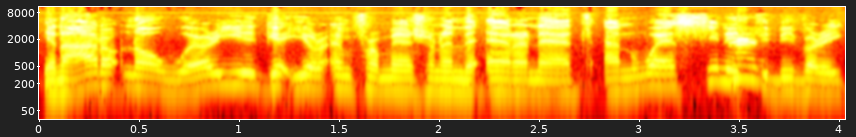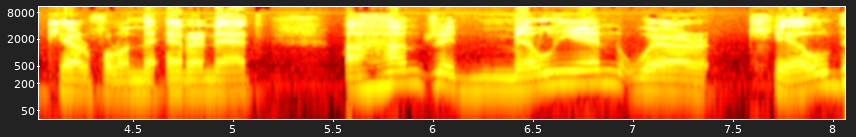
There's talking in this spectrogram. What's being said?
You know, I don't know where you get your information on the internet. And Wes, you need to be very careful on the internet. A hundred million were killed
